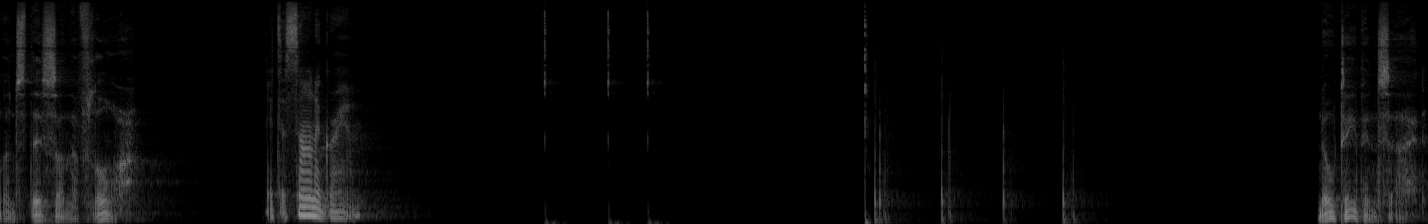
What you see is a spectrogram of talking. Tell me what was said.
What's this on the floor? It's a sonogram. No tape inside.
